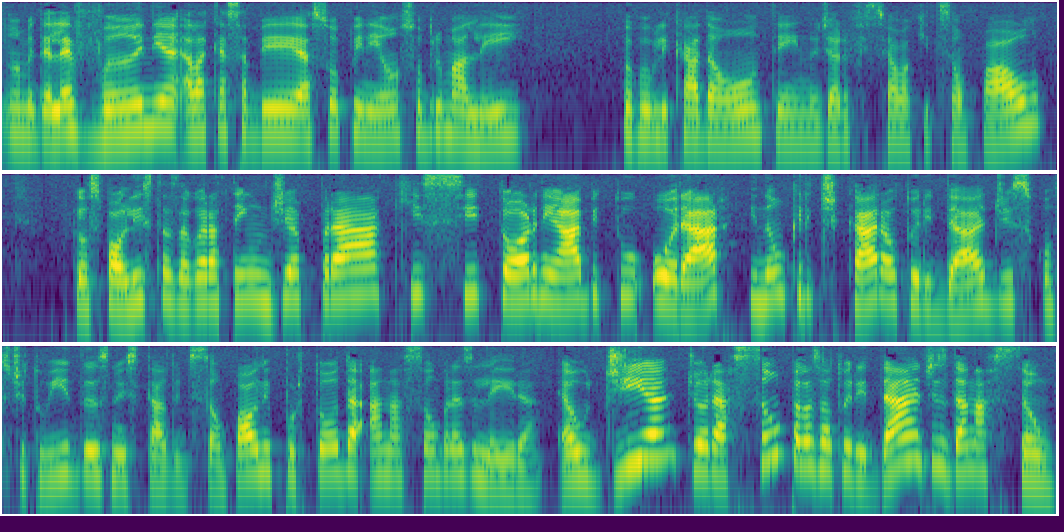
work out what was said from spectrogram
o nome dela é Vânia, ela quer saber a sua opinião sobre uma lei que foi publicada ontem no Diário Oficial aqui de São Paulo, porque os paulistas agora têm um dia para que se torne hábito orar e não criticar autoridades constituídas no estado de São Paulo e por toda a nação brasileira. É o dia de oração pelas autoridades da nação,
